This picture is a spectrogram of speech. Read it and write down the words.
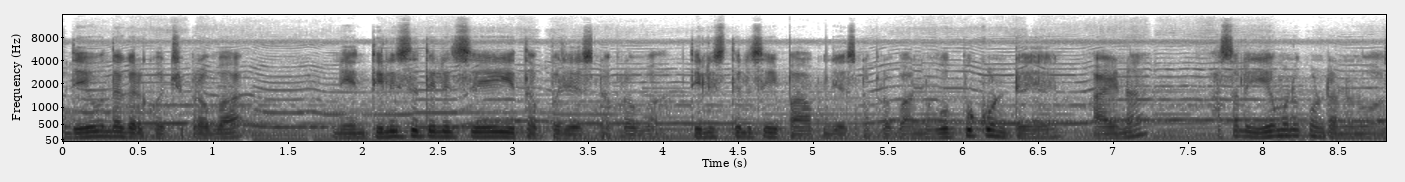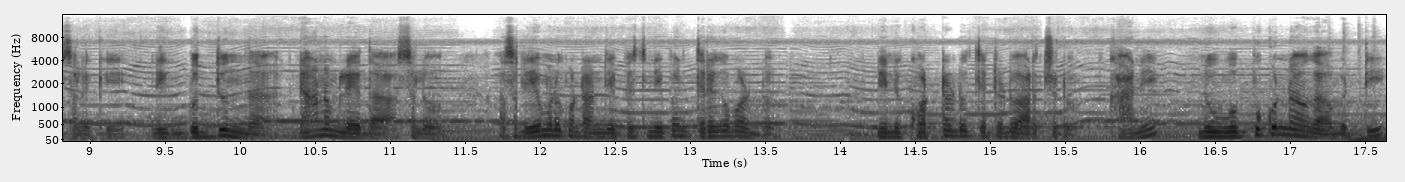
దేవుని దగ్గరకు వచ్చి ప్రభా నేను తెలిసి తెలిసి ఈ తప్పు చేసిన ప్రభా తెలిసి తెలిసి ఈ పాపం చేసిన ప్రభా నువ్వు ఒప్పుకుంటే ఆయన అసలు ఏమనుకుంటాను నువ్వు అసలుకి? నీకు బుద్ధి ఉందా? జ్ఞానం లేదా అసలు? అసలు ఏమనుకుంటాను అని చెప్పేసి నీ పైన తిరగబడ్డు. నిన్ను కొట్టడు తిట్టడు అరచడు. కానీ నువ్వు ఒప్పుకున్నావు కాబట్టి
